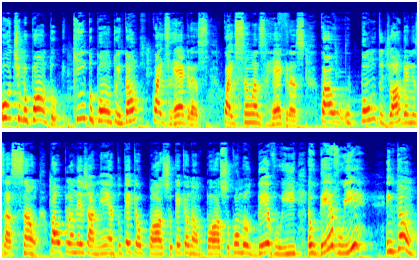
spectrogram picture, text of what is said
Último ponto, quinto ponto, então, quais regras? Quais são as regras? Qual o ponto de organização? Qual o planejamento? O que que eu posso? O que que eu não posso? Como eu devo ir? Eu devo ir? Então,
